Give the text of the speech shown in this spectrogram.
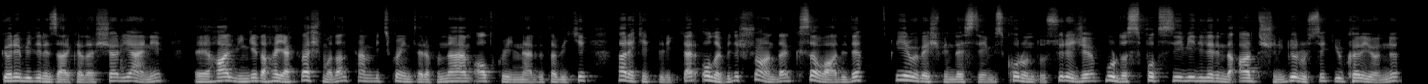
görebiliriz arkadaşlar. Yani e, halving'e daha yaklaşmadan hem Bitcoin tarafında hem altcoin'lerde tabii ki hareketlilikler olabilir. Şu anda kısa vadede 25.000 desteğimiz korunduğu sürece burada spot CVD'lerinde artışını görürsek yukarı yönlü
